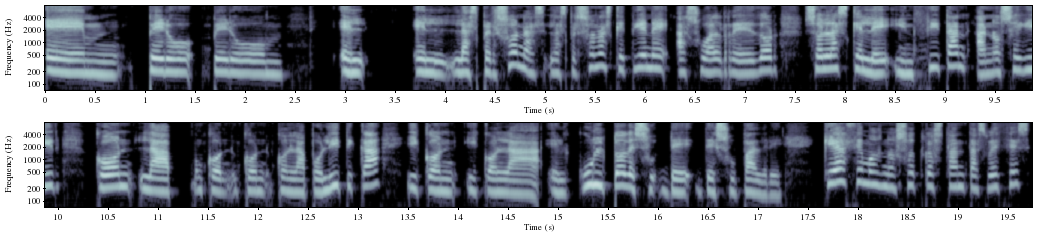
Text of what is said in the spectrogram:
Em, pero, pero el, las personas, las personas que tiene a su alrededor son las que le incitan a no seguir con la, con, con, la política y con, y con la, el culto de su, de, de su padre. ¿Qué hacemos nosotros tantas veces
